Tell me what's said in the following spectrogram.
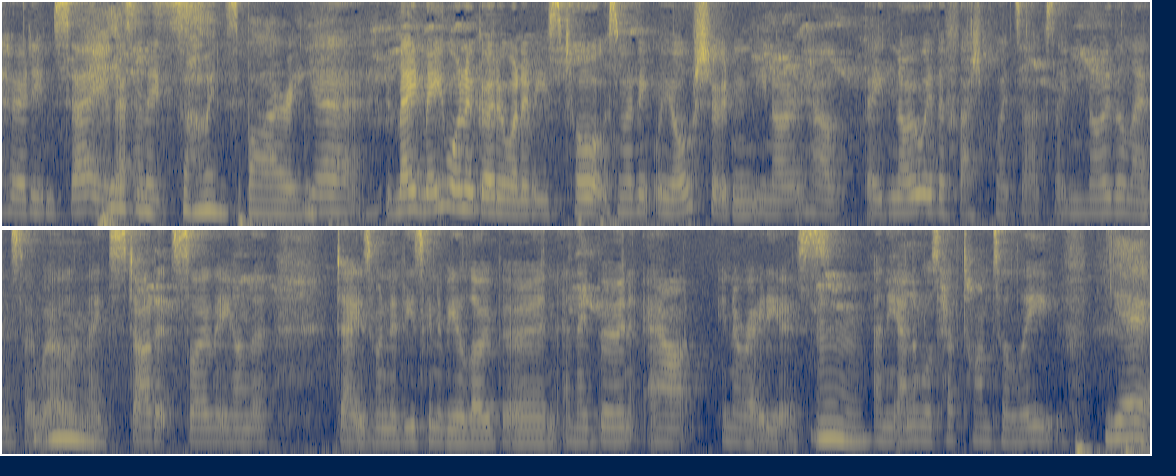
heard him say he's so inspiring Yeah, it made me want to go to one of his talks, and I think we all should. And you know how they know where the flashpoints are because they know the land so well, and Mm. they'd start it slowly on the days when it is going to be a low burn, and they burn out in a radius, Mm. and the animals have time to leave. yeah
